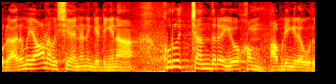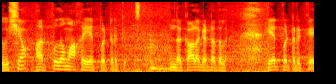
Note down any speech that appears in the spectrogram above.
ஒரு அருமையான விஷயம் என்னென்னு கேட்டிங்கன்னா குருச்சந்திர யோகம் அப்படிங்கிற ஒரு விஷயம் அற்புதமாக ஏற்பட்டிருக்கு. இந்த காலகட்டத்தில் ஏற்பட்டிருக்கு.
